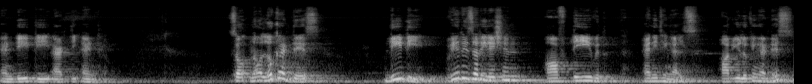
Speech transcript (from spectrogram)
and dt at the end. So now look at this. dt where is the relation of t with anything else? Are you looking at this?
